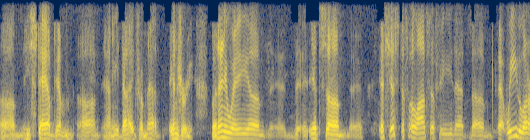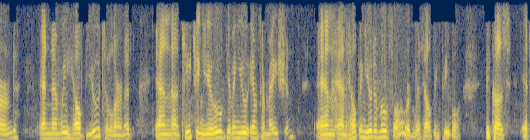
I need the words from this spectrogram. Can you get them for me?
um, he stabbed him uh, and he died from that injury. But anyway, um, it's um, it's just a philosophy that um, that we learned, and then we help you to learn it, and uh, teaching you, giving you information, and and helping you to move forward with helping people, because it's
